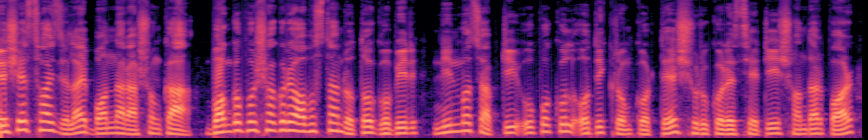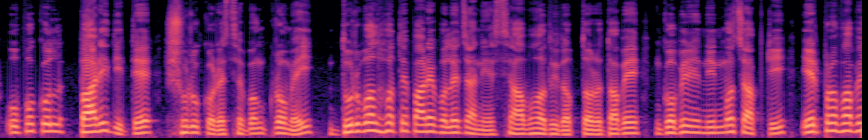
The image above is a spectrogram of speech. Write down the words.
দেশের ছয় জেলায় বন্যার আশঙ্কা। বঙ্গোপসাগরে অবস্থানরত গভীর নিম্নচাপটি উপকূল অতিক্রম করতে শুরু করেছে। এটি সন্ধ্যার পর উপকূল পাড়ি দিতে শুরু করেছে এবং ক্রমেই দুর্বল হতে পারে বলে জানিয়েছে আবহাওয়া অধিদপ্তর। তবে গভীর নিম্নচাপটি এর প্রভাবে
